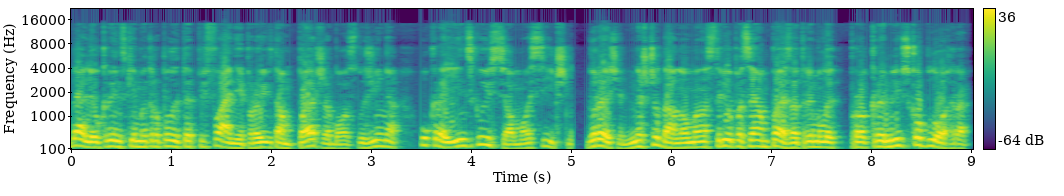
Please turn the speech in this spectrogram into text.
Далі український митрополит Епіфаній провів там перше богослужіння українською 7 січня. До речі, нещодавно в монастирі УПЦ МП затримали прокремлівського блогера,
